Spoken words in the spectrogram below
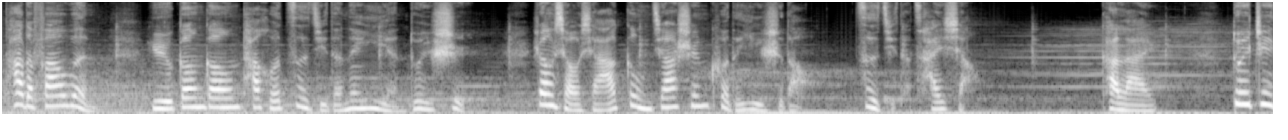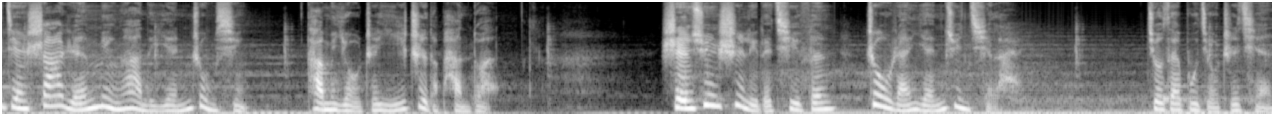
他的发问与刚刚他和自己的那一眼对视，让小霞更加深刻地意识到。自己的猜想，看来，对这件杀人命案的严重性，他们有着一致的判断。审讯室里的气氛骤然严峻起来。就在不久之前，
